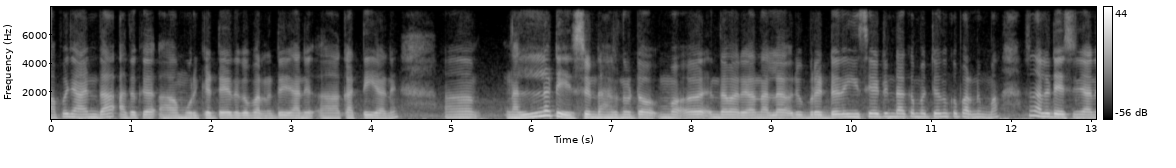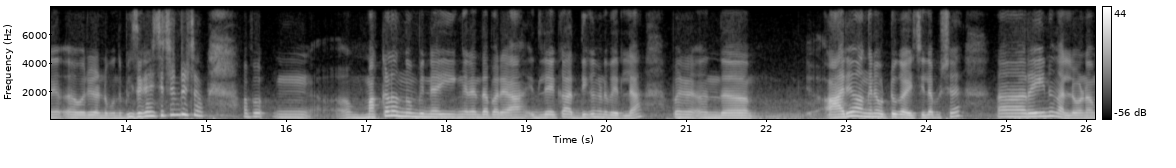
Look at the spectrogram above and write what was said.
അപ്പോൾ ഞാൻ എന്താ അതൊക്കെ മുറിക്കട്ടെ എന്നൊക്കെ പറഞ്ഞിട്ട് ഞാൻ കട്ട് ചെയ്യാണ്. നല്ല ടേസ്റ്റ് ഉണ്ടായിരുന്നു കേട്ടോ ഉമ്മ എന്താ പറയുക നല്ല ഒരു ബ്രെഡ് ഈസി ആയിട്ട് ഉണ്ടാക്കാൻ പറ്റുമെന്നൊക്കെ പറഞ്ഞു ഉമ്മ. പക്ഷെ നല്ല ടേസ്റ്റ് ഞാൻ ഒരു രണ്ട് മൂന്ന് പീസ് കഴിച്ചിട്ടുണ്ട് കേട്ടോ അപ്പോൾ മക്കളൊന്നും പിന്നെ ഈ ഇങ്ങനെ എന്താ പറയുക ഇതിലേക്ക് അധികം ഇങ്ങനെ വരില്ല. അപ്പം എന്താ ആരും അങ്ങനെ ഒട്ടും കഴിച്ചില്ല. പക്ഷെ റെയിന് നല്ലോണം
